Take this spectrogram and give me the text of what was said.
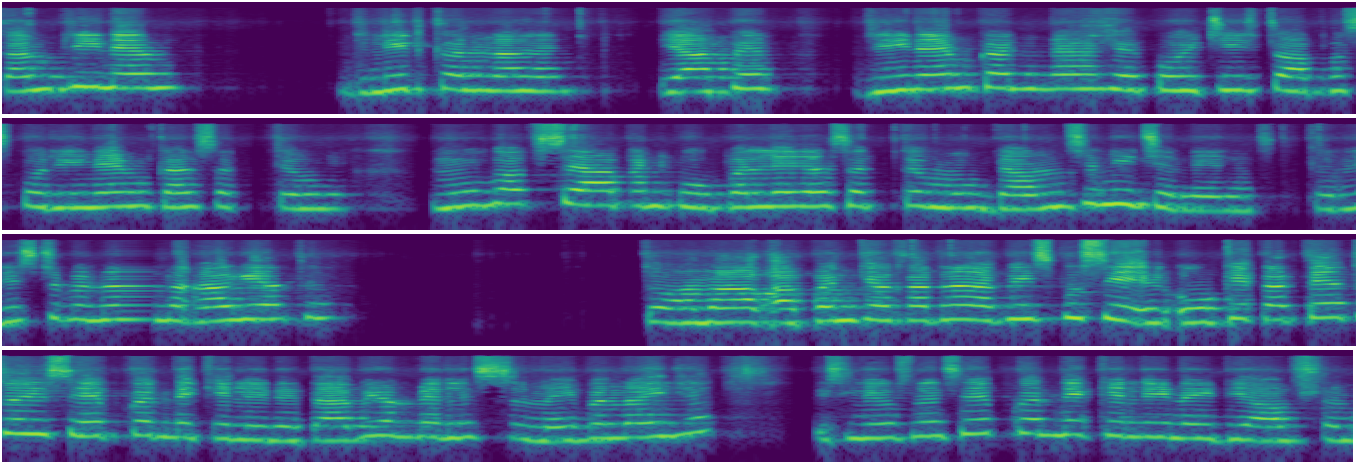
कंपनी नेम डिलीट करना है, या फिर रीनेम करना है, कोई चीज़ तो आप उसको रीनेम कर सकते हो। मूव अप से आप इनको ऊपर ले जा सकते हो मूव डाउन से नीचे ले जा सकते हो। लिस्ट बनाना आ गया था। तो हम अपन क्या कर रहे हैं, अभी इसको ओके करते हैं तो ये सेव करने के लिए देता है। अभी हमने लिस्ट नहीं बनाई है, इसलिए उसने सेव करने के लिए नहीं दिया option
